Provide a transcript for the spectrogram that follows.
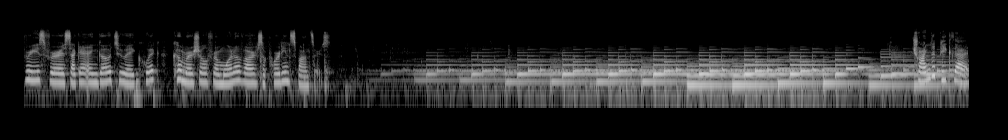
freeze for a second and go to a quick commercial from one of our supporting sponsors. Trying to pick that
